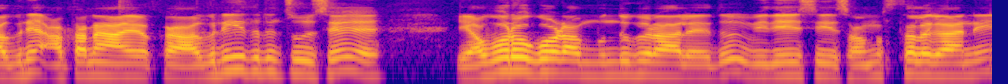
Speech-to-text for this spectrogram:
అవినీ అతని ఆ యొక్క అవినీతిని చూసే ఎవరు కూడా ముందుకు రాలేదు. విదేశీ సంస్థలు కానీ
